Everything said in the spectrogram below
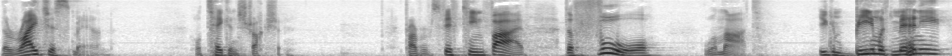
the righteous man will take instruction. Proverbs 15 5, the fool will not. You can beat him with many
